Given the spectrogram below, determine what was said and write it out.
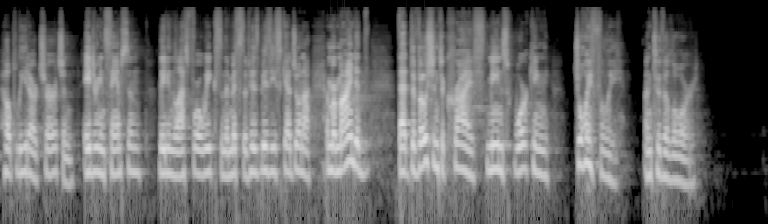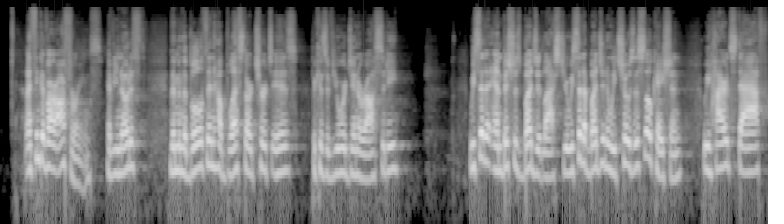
help lead our church, and Adrian Sampson leading the last four weeks in the midst of his busy schedule. And I, am reminded that devotion to Christ means working joyfully unto the Lord. And I think of our offerings. Have you noticed them in the bulletin, how blessed our church is because of your generosity? We set an ambitious budget last year. We set a budget and we chose this location. We hired staff,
